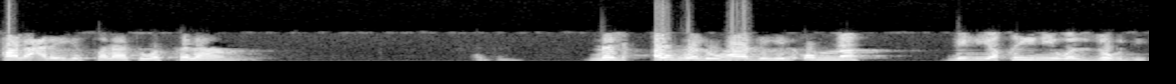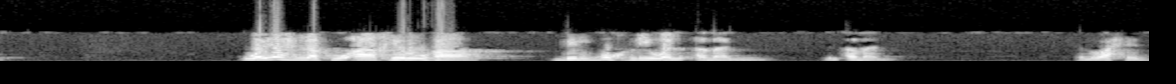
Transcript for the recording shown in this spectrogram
قال عليه الصلاة والسلام نجح أول هذه الأمة باليقين والزهد. ويهلك آخرها بالبخل والأمل. بالأمل. الواحد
